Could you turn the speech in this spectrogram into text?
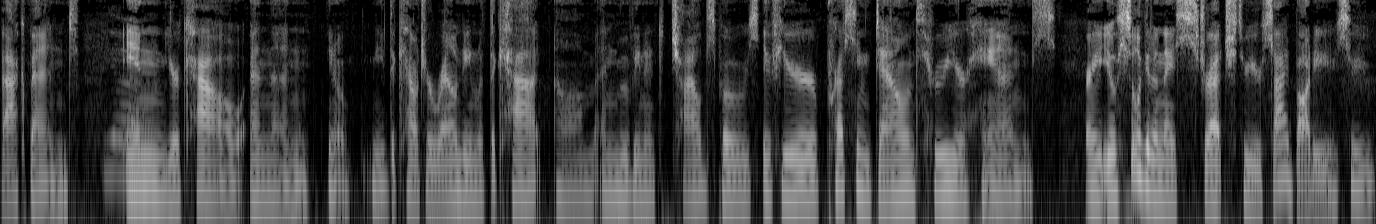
back bend Yeah. in your cow and then you know need the counter rounding with the cat um, and moving into child's pose if you're pressing down through your hands right you'll still get a nice stretch through your side body so you,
